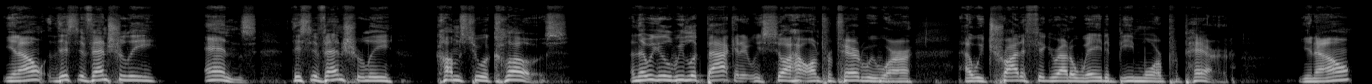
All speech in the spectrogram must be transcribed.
you know, this eventually ends. This eventually comes to a close. And then we, we look back at it, we saw how unprepared we were, and we try to figure out a way to be more prepared, you know?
